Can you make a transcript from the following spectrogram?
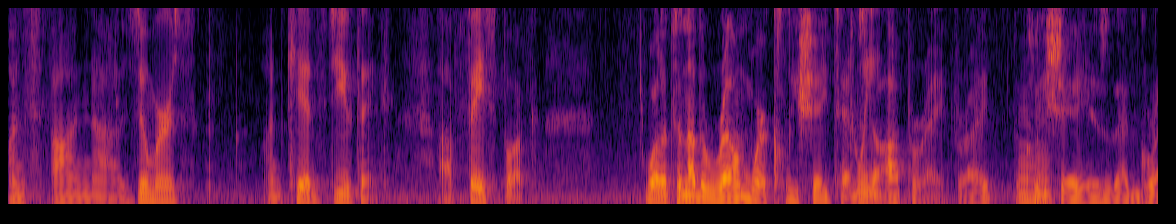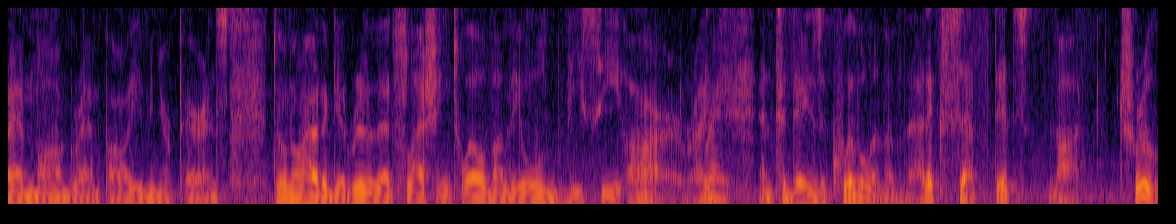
on on uh, Zoomers, on kids? Do you think? Uh, Facebook. Well, it's another realm where cliche tends Tweet. to operate, right? The cliche is that grandma, grandpa, even your parents don't know how to get rid of that flashing 12 on the old VCR, right? Right. And today's equivalent of that, except it's not true,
